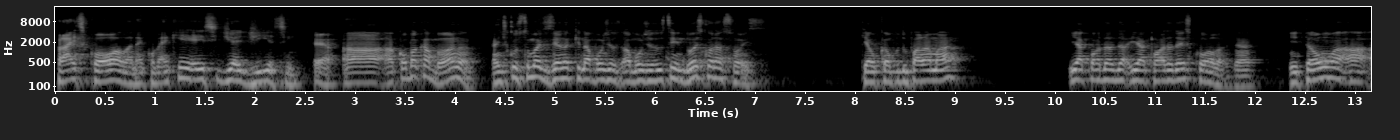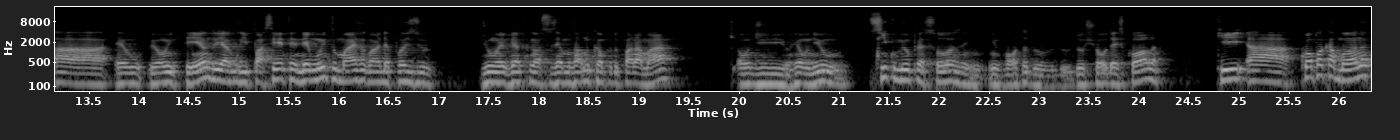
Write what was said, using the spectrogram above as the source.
para a escola, né? Como é que é esse dia a dia, assim? É, a, a Copacabana, a gente costuma dizendo que na Bom Jesus, a Bom Jesus tem dois corações, que é o campo do Panamá e a quadra da, e a quadra da escola, né? Então, a, a- eu, eu entendo e, e passei a entender muito mais agora depois de um evento que nós fizemos lá no campo do Panamá, onde reuniu 5 mil pessoas em, em volta do, do, do show da escola, que a Copacabana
